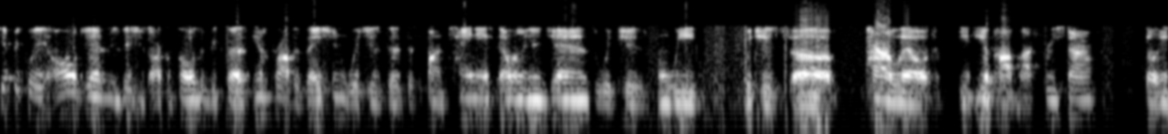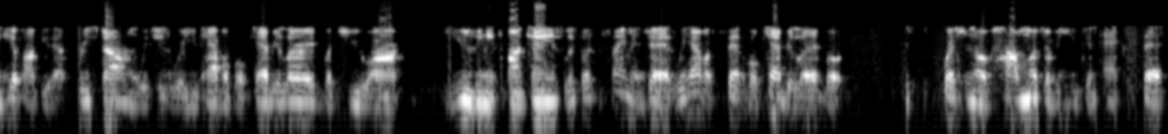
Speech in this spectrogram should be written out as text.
typically all jazz musicians are composers because improvisation, which is the, the spontaneous element in jazz, which is when we in hip hop by freestyle. So in hip hop, you have freestyling, which is where you have a vocabulary, but you are using it spontaneously. So it's the same in jazz. We have a set vocabulary, but it's a question of how much of it you can access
